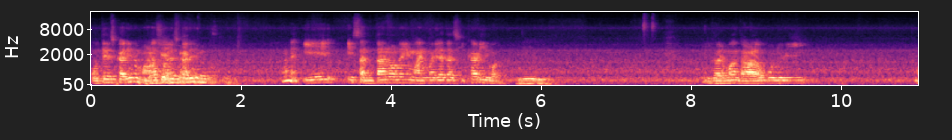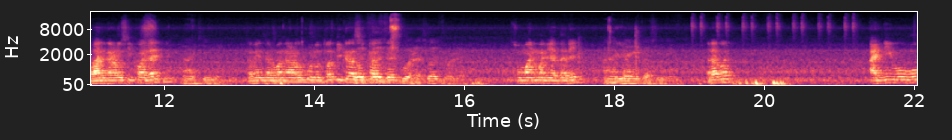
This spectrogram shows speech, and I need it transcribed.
પોતે જ કરી ને માણસો જ કરી. ને. અને એ એ સંતાનોને માન મર્યાદા શીખાડી હોય. ઘરમાં ગાળો બોલવી બહાર ગાળો શીખવા જાય ને. તમે ઘરમાં ગાળો બોલો તો દીકરા શીખવા બોલે. સુમાન મર્યાદા રે હા, નહીં કશું નહીં. બરાબર? આજની વહુઓ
